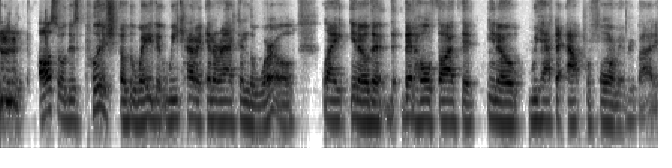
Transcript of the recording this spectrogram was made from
also this push of the way that we kind of interact in the world like you know that that whole thought that you know we have to outperform everybody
